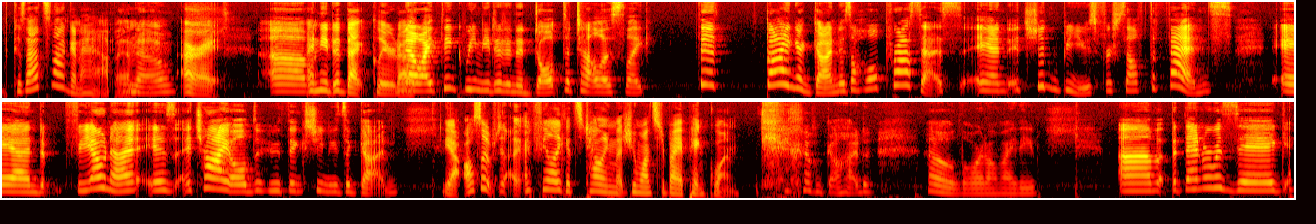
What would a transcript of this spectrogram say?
Because that's not gonna happen. No. All right, Um, I needed that cleared up. no, I think we needed an adult to tell us like that buying a gun is a whole process and it shouldn't be used for self-defense. And Fiona is a child who thinks she needs a gun. yeah. Also, I feel like it's telling that she wants to buy a pink one. oh God. Oh Lord Almighty. Um, but then we're with Zig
